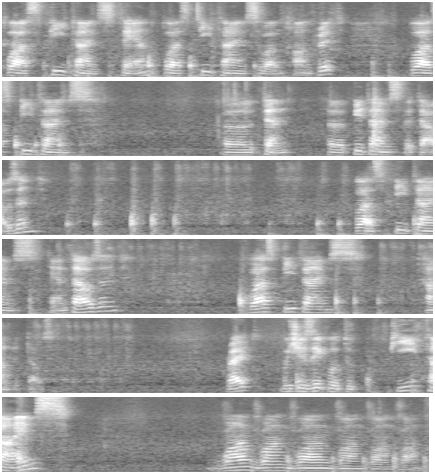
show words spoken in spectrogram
plus p times 10, plus p times 100, plus p times uh, 10, uh, p times the 1000, plus p times 10,000, plus p times 100,000, right? Which is equal to p times 1, 1, 1, 1, 1, 1.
